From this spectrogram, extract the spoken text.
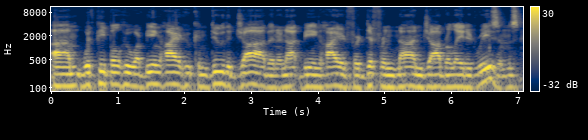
um, with people who are being hired who can do the job and are not being hired for different non-job related reasons.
